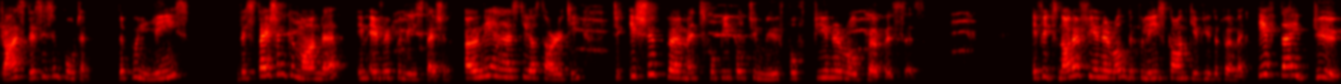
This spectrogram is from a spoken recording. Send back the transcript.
Guys, this is important. The police, the station commander in every police station only has the authority to issue permits for people to move for funeral purposes. If it's not a funeral, the police can't give you the permit. If they do,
